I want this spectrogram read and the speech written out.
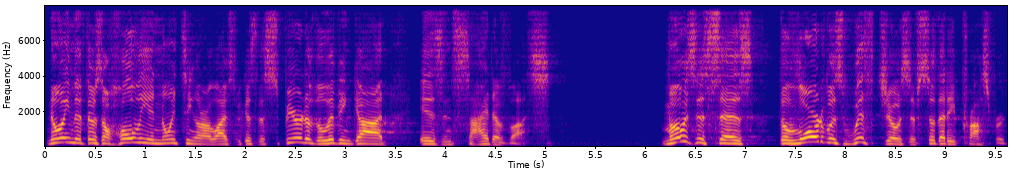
knowing that there's a holy anointing on our lives because the Spirit of the living God is inside of us. Moses says, The Lord was with Joseph so that he prospered.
